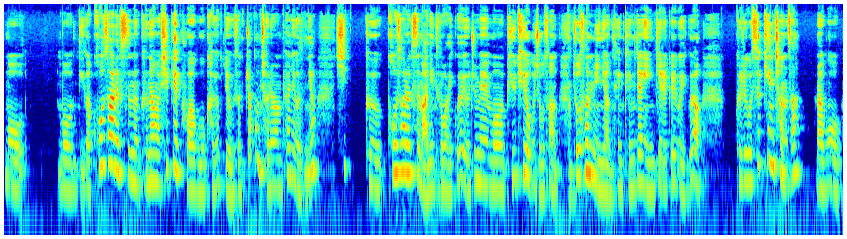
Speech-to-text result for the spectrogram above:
뭐뭐 네가 코스알엑스는 그나마 쉽게 구하고 가격도 여기선 조금 저렴한 편이거든요. 시, 그 코스알엑스 많이 들어가 있고요. 요즘에 뭐 뷰티 오브 조선, 조선 미니언 등 굉장히 인기를 끌고 있고요. 그리고 스킨 천사라고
